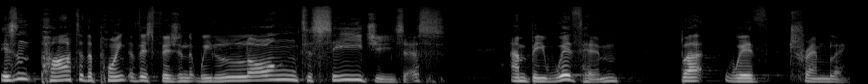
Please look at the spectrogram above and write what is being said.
Isn't part of the point of this vision that we long to see Jesus and be with him, but with trembling?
